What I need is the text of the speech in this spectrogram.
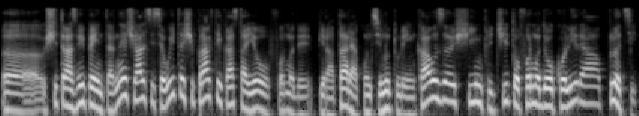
Uh, și transmit pe internet și alții se uită și practic asta e o formă de piratare a conținutului în cauză și implicit o formă de ocolire a plății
